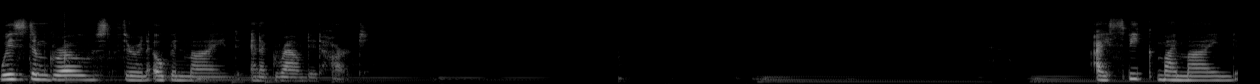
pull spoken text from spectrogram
Wisdom grows through an open mind and a grounded heart. I speak my mind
